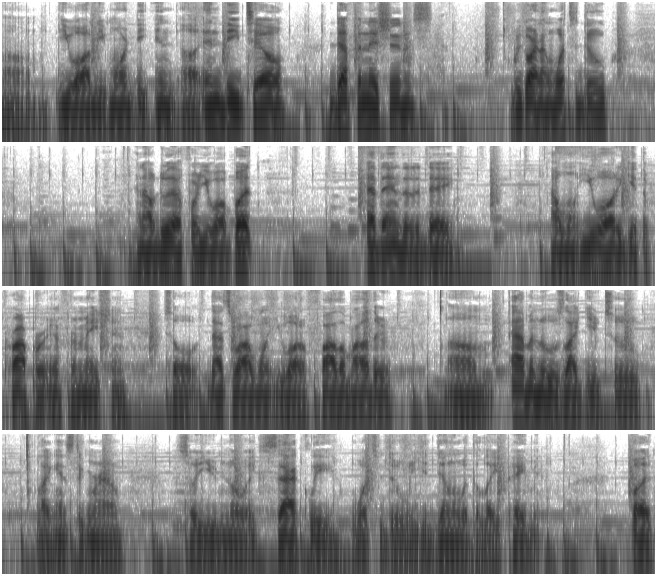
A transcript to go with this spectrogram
um, you all need more de- in, uh, in detail definitions regarding what to do, and I'll do that for you all. But at the end of the day, I want you all to get the proper information. So that's why I want you all to follow my other um, avenues like YouTube, like Instagram, so you know exactly what to do when you're dealing with a late payment. But,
